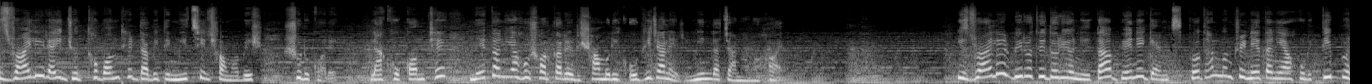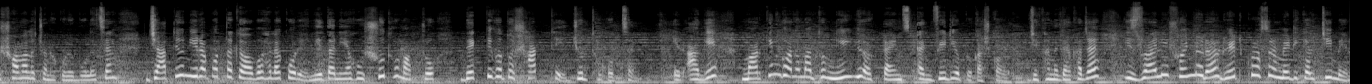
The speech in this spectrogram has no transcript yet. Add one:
ইসরায়েলিরাই যুদ্ধ বন্ধের দাবিতে মিছিল সমাবেশ শুরু করে। লাখো কণ্ঠে নেতানিয়াহু সরকারের সামরিক অভিযানের নিন্দা জানানো হয়। ইসরায়েলের বিরোধী দলীয় নেতা বেনি গ্যান্টস প্রধানমন্ত্রী নেতানিয়াহুর তীব্র সমালোচনা করে বলেছেন, জাতীয় নিরাপত্তাকে অবহেলা করে নেতানিয়াহু শুধুমাত্র ব্যক্তিগত স্বার্থে যুদ্ধ করছেন। এর আগে মার্কিন গণমাধ্যম নিউ ইয়র্ক টাইমস এক ভিডিও প্রকাশ করে, যেখানে দেখা যায় ইসরায়েলি সৈন্যরা রেড ক্রসের মেডিকেল টিমের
